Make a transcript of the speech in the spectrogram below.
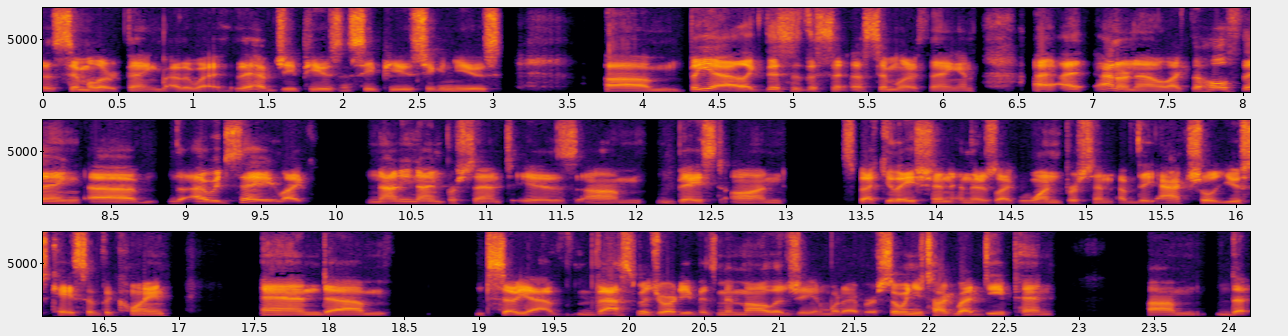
A similar thing, by the way. They have GPUs and CPUs you can use. Um, but yeah, like this is a similar thing, and I, I I don't know, like the whole thing. Um, I would say like ninety nine percent is um, based on speculation, and there's like one percent of the actual use case of the coin, and um, so yeah, vast majority of it's memology and whatever. So when you talk about DePIN, um, the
